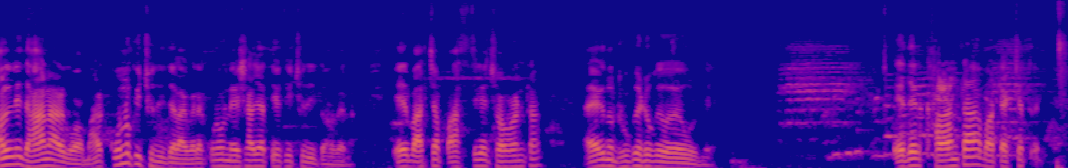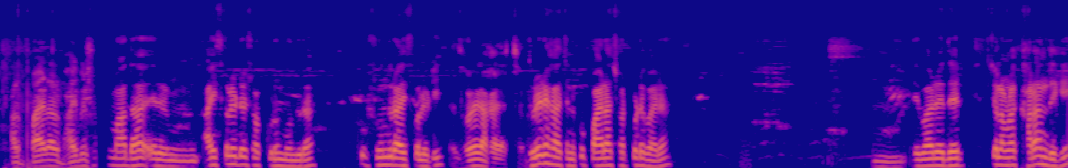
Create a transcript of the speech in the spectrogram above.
অনলি ধান আর গম আর কোনো কিছু দিতে লাগবে না কোনো নেশা জাতীয় কিছু দিতে হবে না। এর বাচ্চা পাঁচ থেকে ছ ঘণ্টা একদম ঢুকে ঢুকে হয়ে উঠবে। এদের খাড়ানটা বা টেক্সচার আর পায়রার ভাইব্রেশন মাদা এর আইস কোয়ালিটি শখ করুন বন্ধুরা। খুব সুন্দর আইস কোয়ালিটি ধরে রাখা যাচ্ছে ধরে রাখা যাচ্ছে না খুব পায়রা ছটপটে পায়রা। এবার এদের চলো আমরা খারান দেখি।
